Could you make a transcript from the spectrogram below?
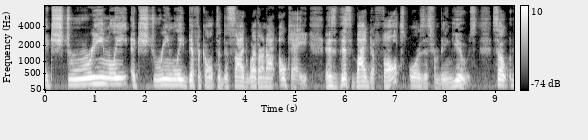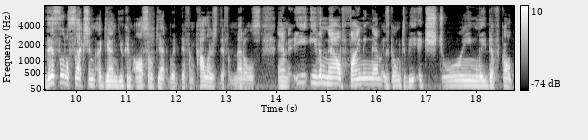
extremely, extremely difficult to decide whether or not, okay, is this by default or is this from being used? So this little section, again, you can also get with different colors, different metals, and e even now finding them is going to be extremely difficult,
